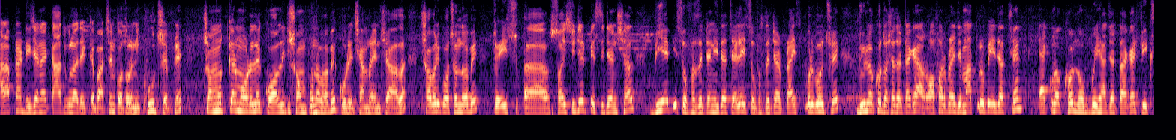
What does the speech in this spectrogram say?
আর আপনার ডিজাইনের কাজগুলো দেখতে পাচ্ছেন, কতটা নিখুঁত শেপে চমৎকার মডেলের কোয়ালিটি সম্পূর্ণভাবে করেছি আমরা, ইনশাআল্লাহ। সবারই পছন্দ হবে। তো এই ছয় সিটের প্রেসিডেন্সিয়াল ভিআইপি সোফা সেটটা নিতে চাইলে এই সোফা সেটটার প্রাইস পড়বে হচ্ছে দুই লক্ষ দশ হাজার টাকা। আর অফার প্রাইজে মাত্র পেয়ে যাচ্ছেন এক লক্ষ নব্বই হাজার টাকায় ফিক্স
